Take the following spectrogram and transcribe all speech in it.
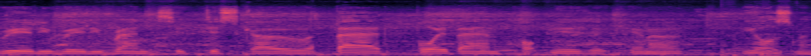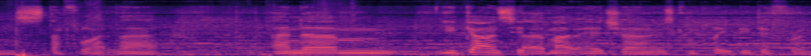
really, really rancid disco, bad boy band pop music, you know, the Osmonds, stuff like that. And um, you'd go and see a Motorhead show and it was completely different.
